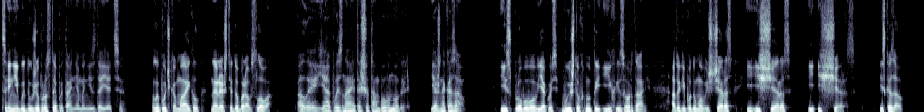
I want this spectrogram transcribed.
Це ніби дуже просте питання, мені здається. Липучка Майкл нарешті добрав слова. Але як ви знаєте, що там був Нудель? Я ж не казав. І спробував якось виштовхнути їх із гортані, а тоді подумав іще раз, і іще раз, і іще раз. І сказав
